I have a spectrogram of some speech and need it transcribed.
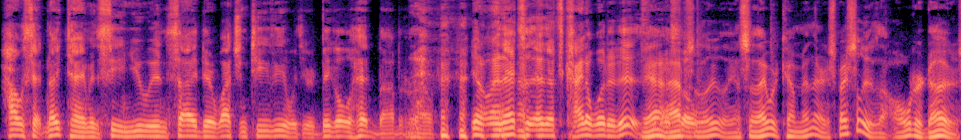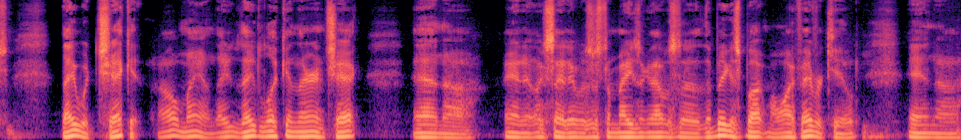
house at nighttime and seeing you inside there watching TV with your big old head bobbing around. you know, and that's that's kind of what it is. you Yeah, know, so- absolutely. And so they would come in there, especially the older does. They would check it. Oh man, they they'd look in there and check, and uh, and like I said, it was just amazing. That was the the biggest buck my wife ever killed, and uh,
